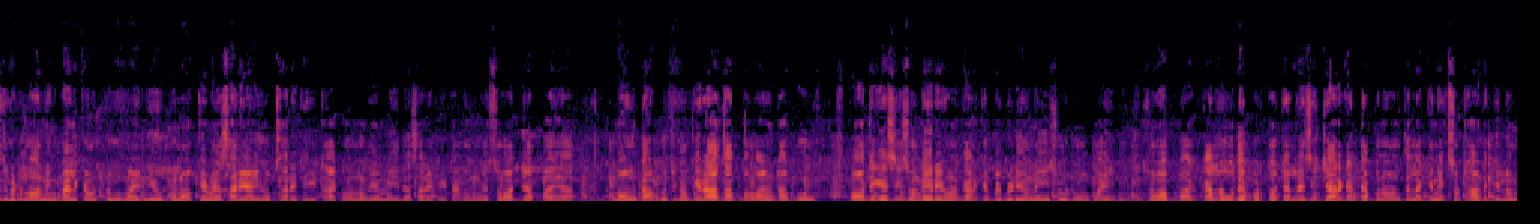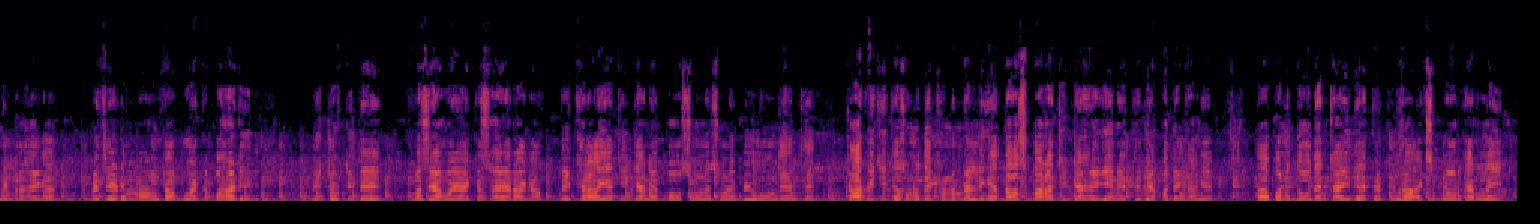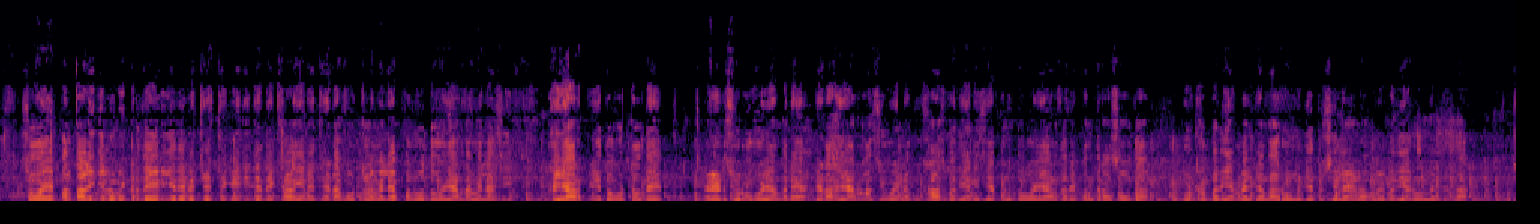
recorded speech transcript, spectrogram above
Guys good morning welcome to my new blog ਕਿਵੇਂ ਹੋ ਸਾਰੇ? ਆਈ ਹੋਪ ਸਾਰੇ ਠੀਕ ਠਾਕ ਹੋਵੋਗੇ। ਉਮੀਦ ਆ ਸਾਰੇ ਠੀਕ ਠਾਕ ਹੋਵੋਗੇ। ਸੋ ਅੱਜ ਆਪਾਂ ਆ ਮਾਊਂਟ ਆਬੂ ਚ, ਕਿਉਂਕਿ ਰਾਤ ਆਪਾਂ ਮਾਊਂਟ ਆਬੂ ਪਹੁੰਚ ਗਏ ਸੀ। ਸੋ ਹਨੇਰੇ ਹੋਣ ਕਰਕੇ ਆਪਾਂ ਵੀਡੀਓ ਨਹੀਂ ਸ਼ੂਟ ਹੋ ਪਾਈ। ਸੋ ਆਪਾਂ ਕੱਲ ਉਦੇਪੁਰ ਤੋਂ ਚੱਲੇ ਸੀ। 4 ਘੰਟੇ ਅਪਣਾਉਣ ਤੇ ਲੱਗੇ ਨੇ। 168 ਕਿਲੋਮੀਟਰ ਹੈਗਾ। ਵੈਸੇ ਜਿਹੜੀ ਮਾਊਂਟ ਆਬੂ ਹੈ, ਇੱਕ ਪਹਾੜੀ ਦੀ ਚੋਟੀ ਤੇ ਵਸਿਆ ਹੋਇਆ ਇੱਕ ਸ਼ਹਿਰ ਹੈਗਾ। ਦੇਖਣ ਵਾਲੀਆਂ ਚੀਜ਼ਾਂ ਨੇ, ਬਹੁਤ ਸੋਹਣੇ ਸੋਹਣੇ ਵਿਊ ਆਉਂਦੇ ਆ ਇੱਥੇ। ਕਾਫੀ ਚੀਜ਼ਾਂ ਤੁਹਾਨੂੰ ਦੇਖਣ ਨੂੰ ਮਿਲਣਗੀਆਂ 10 12 ਚੀਜ਼ਾਂ ਹੈਗੀਆਂ ਨੇ ਇੱਥੇ ਜੇ ਆਪਾਂ ਦੇਖਾਂਗੇ। ਤਾਂ ਆਪਾਂ ਨੂੰ 2 ਦਿਨ ਚਾਹੀਦੇ ਆ ਇੱਥੇ ਪੂਰਾ ਐਕਸਪਲੋਰ ਕਰਨ ਲਈ। ਸੋ ਇਹ 45 ਕਿਲੋਮੀਟਰ ਦੇ ਏਰੀਆ ਦੇ ਵਿੱਚ ਇੱਥੇ ਕਈ ਚੀਜ਼ਾਂ ਦੇਖਣ ਵਾਲੀਆਂ ਨੇ। ਇੱਥੇ ਜਿਹੜਾ ਹੋਟਲ ਮਿਲਿਆ ਆਪਾਂ ਨੂੰ, ਉਹ 2000 ਦਾ ਮਿਲਿਆ ਸੀ। 1000 ਰੁਪਏ ਤੋਂ ਹੋਟਲ ਦੇ ਰੇਟ ਸ਼ੁਰੂ ਹੋ ਜਾਂਦੇ ਨੇ। ਜਿਹੜਾ 1000 ਵਾਲਾ ਸੀ, ਉਹ ਇੰਨਾ ਕੋਈ ਖਾਸ ਵਧੀਆ ਨਹੀਂ ਸੀ। ਆਪਾਂ ਨੂੰ 2000 ਦਾ ਤੇ 1500 ਦਾ ਹੋਟਲ ਵਧੀਆ ਮਿਲ ਜਾਂਦਾ। ਰੂਮ ਜੇ ਤੁਸੀਂ ਲੈਣਾ ਹੋਵੇ, ਵਧੀਆ ਰੂਮ ਮਿਲ ਜਾਂਦਾ।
